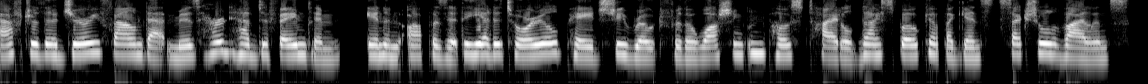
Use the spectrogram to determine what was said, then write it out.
after the jury found that Ms. Heard had defamed him. In an opposite the editorial page she wrote for the Washington Post titled I spoke up against sexual violence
